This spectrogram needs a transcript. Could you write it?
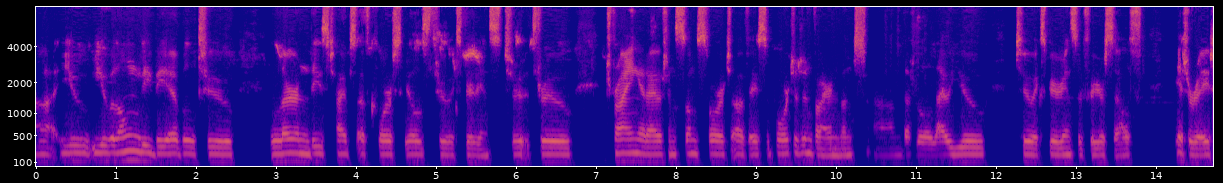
Uh, you you will only be able to learn these types of core skills through experience, through, through trying it out in some sort of a supported environment um, that will allow you to experience it for yourself. Iterate,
